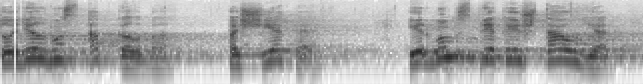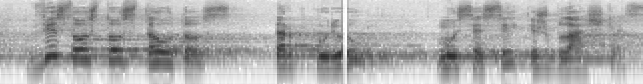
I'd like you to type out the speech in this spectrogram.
Todėl mus apkalba, pašiepia ir mums priekaištauja visos tos tautos, tarp kurių mūsų esi išblaškęs.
